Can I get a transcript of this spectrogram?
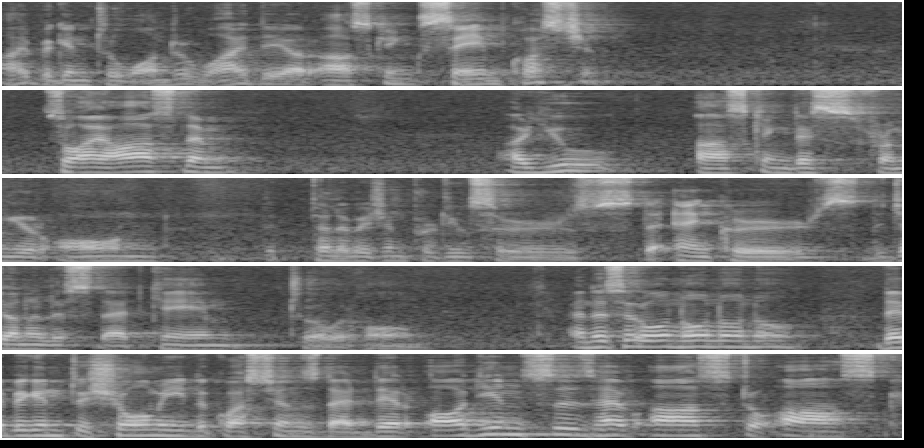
I begin to wonder why they are asking same question. So I ask them, are you asking this from your own the television producers, the anchors, the journalists that came to our home? And they said, oh, no, no, no. They begin to show me the questions that their audiences have asked to ask,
